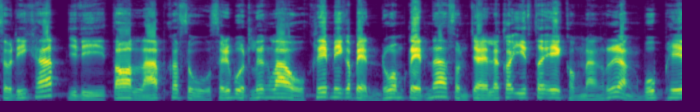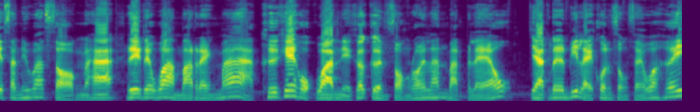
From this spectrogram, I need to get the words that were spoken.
สวัสดีครับ ยินดีต้อนรับเข้าสู่สริบุตรเรื่องเล่า คลิปนี้ก็เป็นรวมเกรดน่าสนใจแล้วก็อีสเตอร์เอ็กของหนังเรื่องบุพเพสันนิวาส2นะฮะ เรียกได้ว่ามาแรงมาก คือแค่ 6 วันเนี่ยก็เกิน 200 ล้านบาทไปแล้ว จากเดิมที่หลายคนสงสัยว่าเฮ้ย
